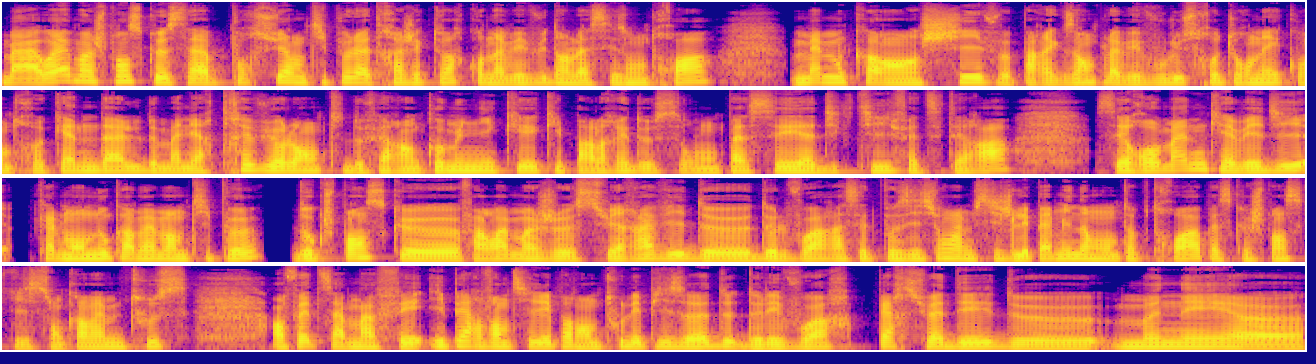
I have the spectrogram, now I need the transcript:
Bah ouais, moi je pense que ça poursuit un petit peu la trajectoire qu'on avait vue dans la saison 3. Même quand Shiv, par exemple, avait voulu se retourner contre Kendall de manière très violente, de faire un communiqué qui parlerait de son passé addictif, etc. C'est Roman qui avait dit calmons-nous quand même un petit peu. Donc je pense que, enfin ouais, moi je suis ravie de, le voir à cette position, même si je l'ai pas mis dans mon top 3, parce que je pense qu'ils sont quand même tous. En fait, ça m'a fait hyper ventiler pendant tout l'épisode de les voir persuadés de mener. euh,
